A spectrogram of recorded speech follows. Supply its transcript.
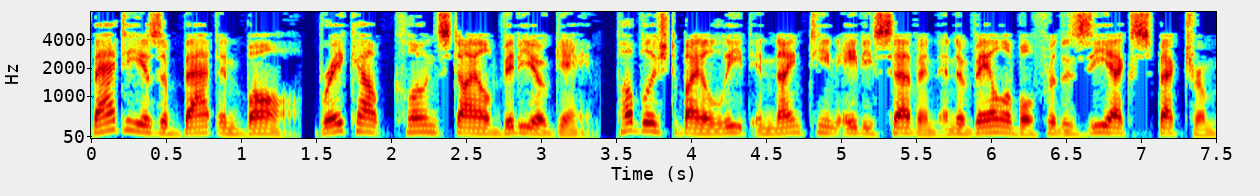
Batty is a bat and ball, breakout clone-style video game, published by Elite in 1987 and available for the ZX Spectrum,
